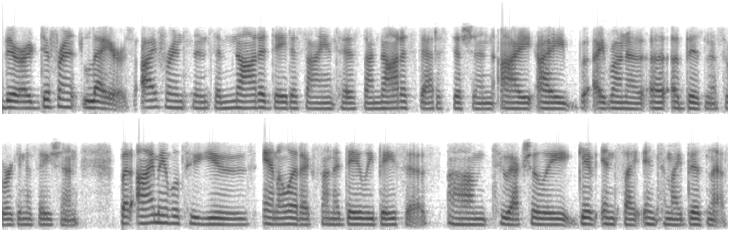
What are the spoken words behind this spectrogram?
there are different layers. I, for instance, am not a data scientist. I'm not a statistician. I, I, I run a, a, business organization. But I'm able to use analytics on a daily basis um, to actually give insight into my business.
